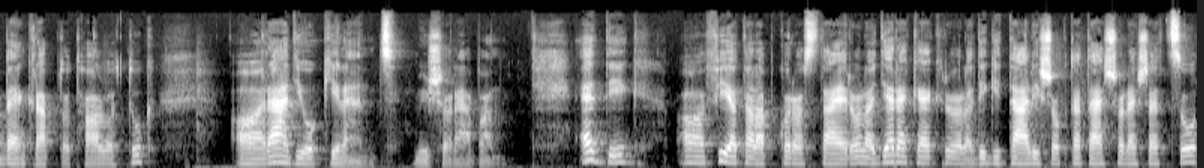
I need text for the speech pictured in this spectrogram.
Bankruptot hallottuk a Rádió 9 műsorában. Eddig a fiatalabb korosztályról, a gyerekekről, a digitális oktatásról esett szó,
